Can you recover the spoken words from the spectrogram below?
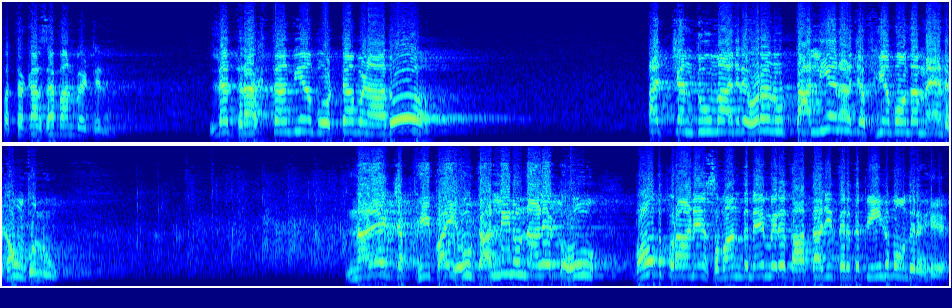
ਪੱਤਰਕਾਰ ਸਾਹਿਬਾਨ ਬੈਠੇ ਨੇ ਲੈ ਦਰਖਤਾਂ ਦੀਆਂ ਵੋਟਾਂ ਬਣਾ ਦਿਓ ਆ ਚੰਦੂ ਮਾਜਰੇ ਹੋਰਾਂ ਨੂੰ ਟਾਲੀਆਂ ਨਾਲ ਜੱਫੀਆਂ ਪਾਉਂਦਾ ਮੈਂ ਦਿਖਾਉਂ ਤੁਹਾਨੂੰ। ਨਾਲੇ ਜੱਫੀ ਪਾਈ ਹੋਊ, ਟਾਲੀ ਨੂੰ ਨਾਲੇ ਕਹੂ, ਬਹੁਤ ਪੁਰਾਣੇ ਸਬੰਧ ਨੇ, ਮੇਰੇ ਦਾਦਾ ਜੀ ਤੇਰੇ ਤੇ ਪੀਂਘ ਪਾਉਂਦੇ ਰਹੇ ਆ।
